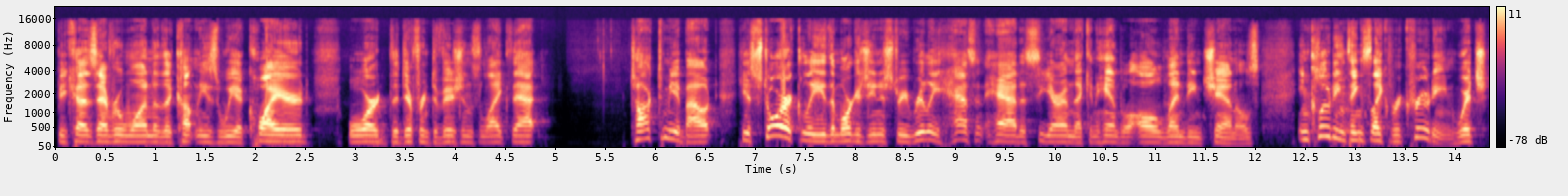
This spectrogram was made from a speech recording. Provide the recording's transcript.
because every one of the companies we acquired or the different divisions like that. Talk to me about historically, the mortgage industry really hasn't had a CRM that can handle all lending channels, including things like recruiting, which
